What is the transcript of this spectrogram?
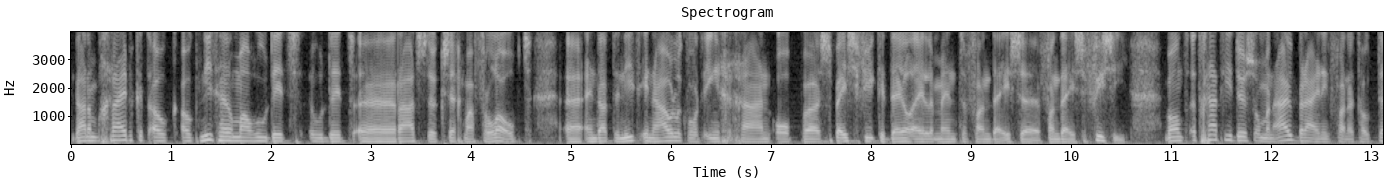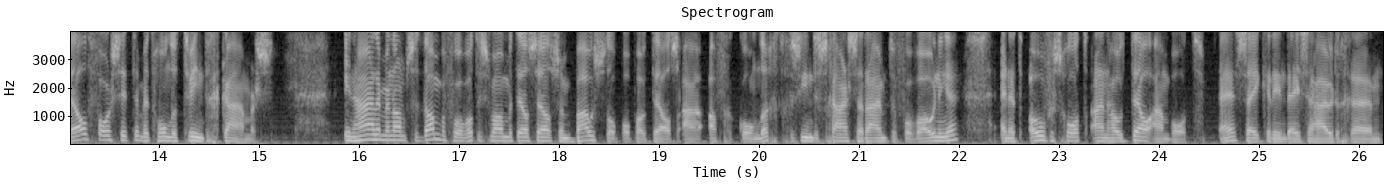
Daarom begrijp ik het ook, ook niet helemaal hoe dit, hoe dit eh, raadstuk zeg maar, verloopt. Eh, en dat er niet inhoudelijk wordt ingegaan op eh, specifieke deelelementen van deze, van deze visie. Want het gaat hier dus om een uitbreiding van het hotel, voorzitter, met 120 kamers. In Haarlem en Amsterdam bijvoorbeeld is momenteel zelfs een bouwstop op hotels afgekondigd, gezien de schaarse ruimte voor woningen en het overschot aan hotelaanbod. Hè, zeker in deze huidige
